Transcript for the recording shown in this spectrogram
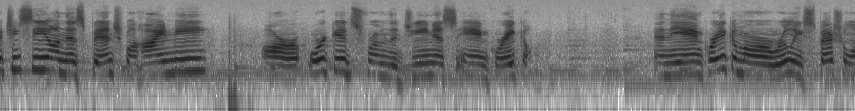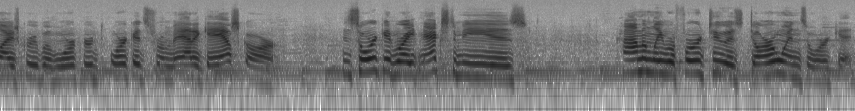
What you see on this bench behind me are orchids from the genus Angraecum. And the Angraecum are a really specialized group of orchid, orchids from Madagascar. This orchid right next to me is commonly referred to as Darwin's orchid.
